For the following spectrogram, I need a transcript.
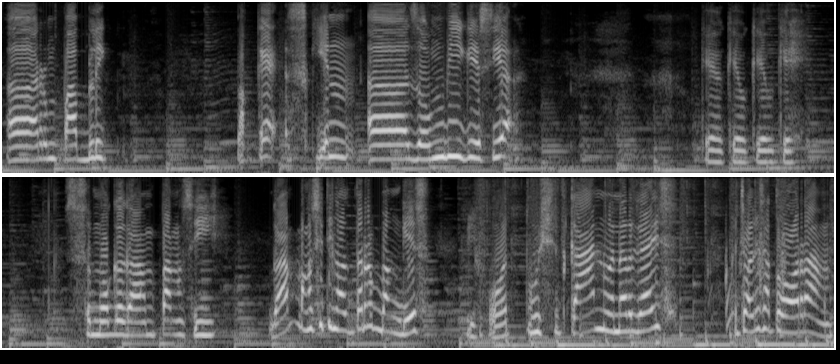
uh, room public pakai skin uh, zombie guys ya. Oke oke oke oke. Semoga gampang sih. Gampang sih tinggal terbang guys. Pivot push kan bener guys? Kecuali satu orang.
